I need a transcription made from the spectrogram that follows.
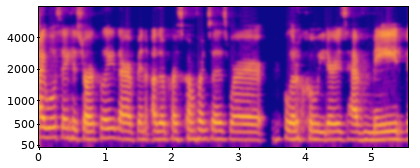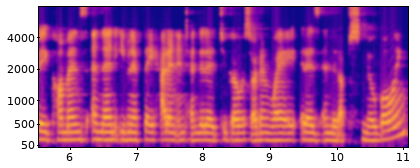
I will say historically, there have been other press conferences where political leaders have made vague comments, and then even if they hadn't intended it to go a certain way, it has ended up snowballing.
